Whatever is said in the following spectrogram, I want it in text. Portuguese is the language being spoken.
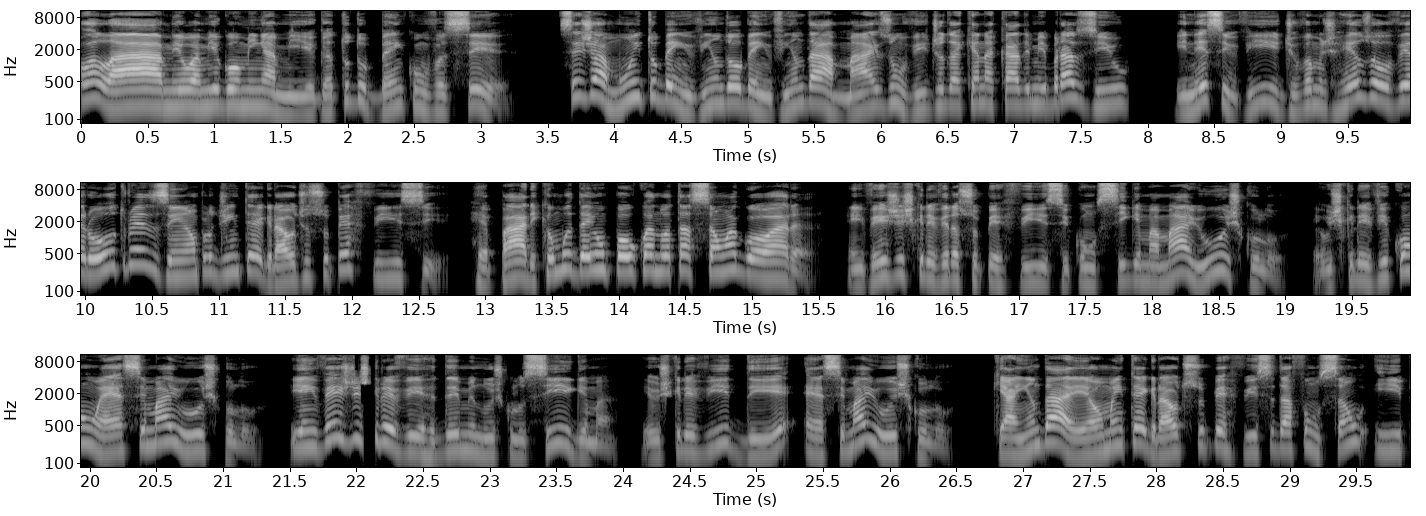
Olá, meu amigo ou minha amiga, tudo bem com você? Seja muito bem-vindo ou bem-vinda a mais um vídeo da Khan Academy Brasil. E nesse vídeo, vamos resolver outro exemplo de integral de superfície. Repare que eu mudei um pouco a notação agora. Em vez de escrever a superfície com sigma maiúsculo, eu escrevi com S maiúsculo. E, em vez de escrever d minúsculo sigma, eu escrevi ds maiúsculo que ainda é uma integral de superfície da função y.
